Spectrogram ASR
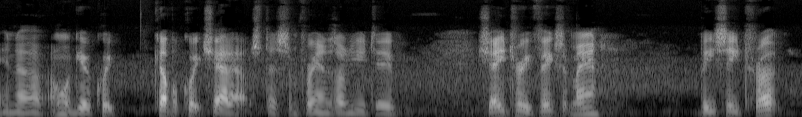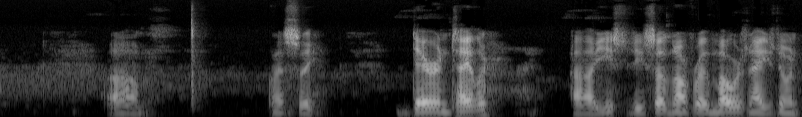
And uh, I'm going to give a quick couple quick shout outs to some friends on YouTube. Shade Tree Fix It Man, BC Truck, um, let's see, Darren Taylor, uh, used to do Southern Off-Road Mowers, now he's doing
